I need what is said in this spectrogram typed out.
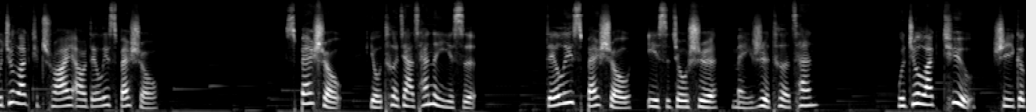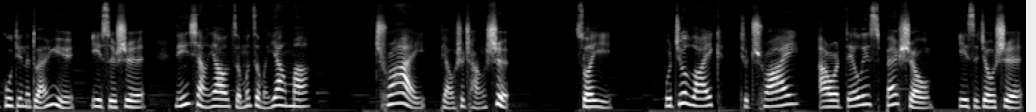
Would you like to try our daily special? Special 有特价餐的意思，daily special 意思就是每日特餐。Would you like to 是一个固定的短语，意思是您想要怎么怎么样吗？Try 表示尝试，所以 Would you like to try our daily special？意思就是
